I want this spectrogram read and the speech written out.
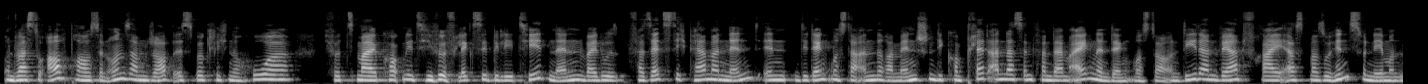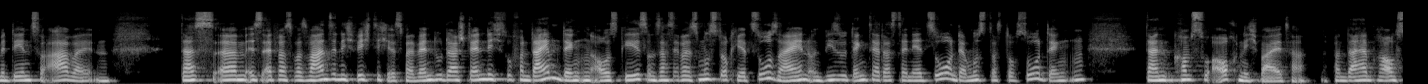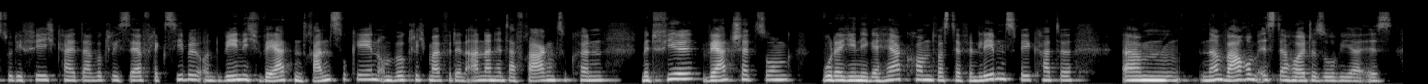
Und was du auch brauchst in unserem Job, ist wirklich eine hohe, ich würde es mal kognitive Flexibilität nennen, weil du versetzt dich permanent in die Denkmuster anderer Menschen, die komplett anders sind von deinem eigenen Denkmuster und die dann wertfrei erstmal so hinzunehmen und mit denen zu arbeiten. Das ähm, ist etwas, was wahnsinnig wichtig ist, weil wenn du da ständig so von deinem Denken ausgehst und sagst, aber es muss doch jetzt so sein und wieso denkt er das denn jetzt so und der muss das doch so denken, dann kommst du auch nicht weiter. Von daher brauchst du die Fähigkeit, da wirklich sehr flexibel und wenig wertend ranzugehen, um wirklich mal für den anderen hinterfragen zu können, mit viel Wertschätzung, wo derjenige herkommt, was der für einen Lebensweg hatte, ähm, ne, warum ist er heute so, wie er ist?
